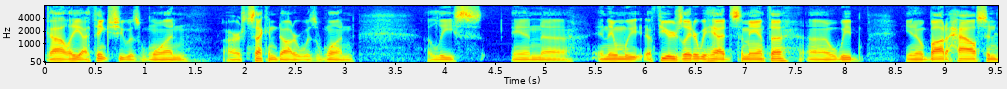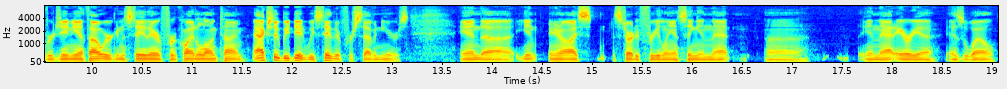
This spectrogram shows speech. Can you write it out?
golly, I think she was one. Our second daughter was one, Elise, and uh, and then we a few years later we had Samantha. Uh, we you know bought a house in Virginia. I thought we were going to stay there for quite a long time. Actually, we did. We stayed there for seven years and uh, you, you, know I started freelancing in that uh, in that area as well.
